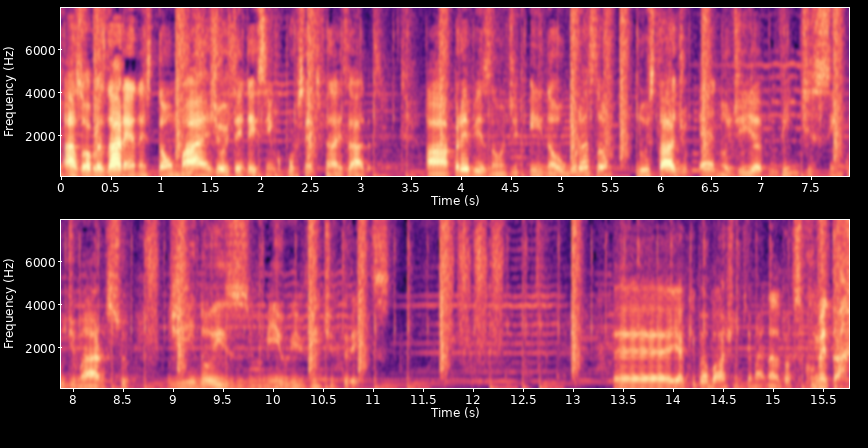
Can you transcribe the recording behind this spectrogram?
As obras da arena estão mais de 85% finalizadas. A previsão de inauguração do estádio é no dia 25 de março de 2023. É, e aqui para baixo não tem mais nada para comentar.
